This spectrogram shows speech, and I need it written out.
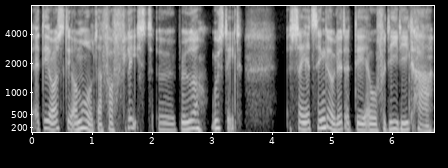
at det er også det område, der får flest øh, bøder udstedt. Så jeg tænker jo lidt, at det er jo fordi, de ikke har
